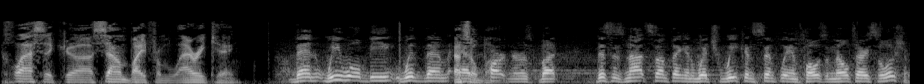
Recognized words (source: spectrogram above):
classic uh, soundbite from Larry King. then we will be with them That's as Obama. partners, but this is not something in which we can simply impose a military solution.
